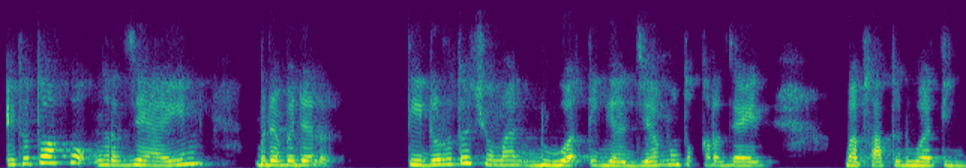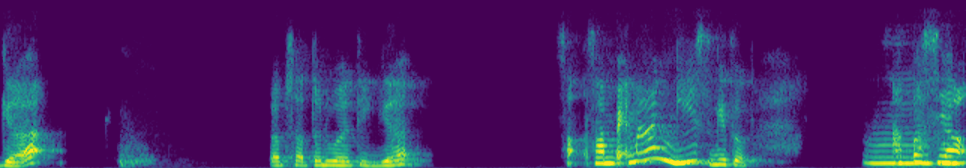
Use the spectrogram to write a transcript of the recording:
itu tuh aku ngerjain bener-bener tidur tuh cuma 2-3 jam untuk kerjain. Bab 1, 2, 3 bab 1, 2, 3 sampai nangis gitu. Hmm. apa sih yang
